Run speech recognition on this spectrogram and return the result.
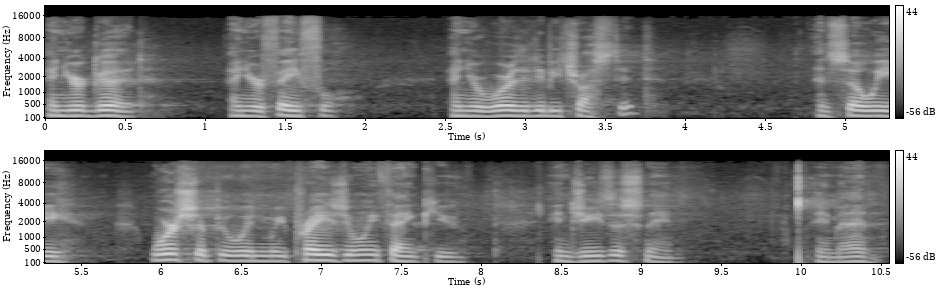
and you're good, and you're faithful, and you're worthy to be trusted. And so we worship you and we praise you and we thank you. In Jesus' name, amen.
